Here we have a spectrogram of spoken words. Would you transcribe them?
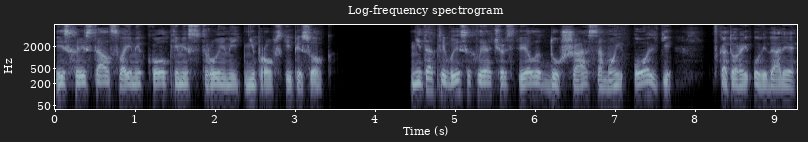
и схлестал своими колкими струями днепровский песок. Не так ли высохла и очерствела душа самой Ольги, в которой увидали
